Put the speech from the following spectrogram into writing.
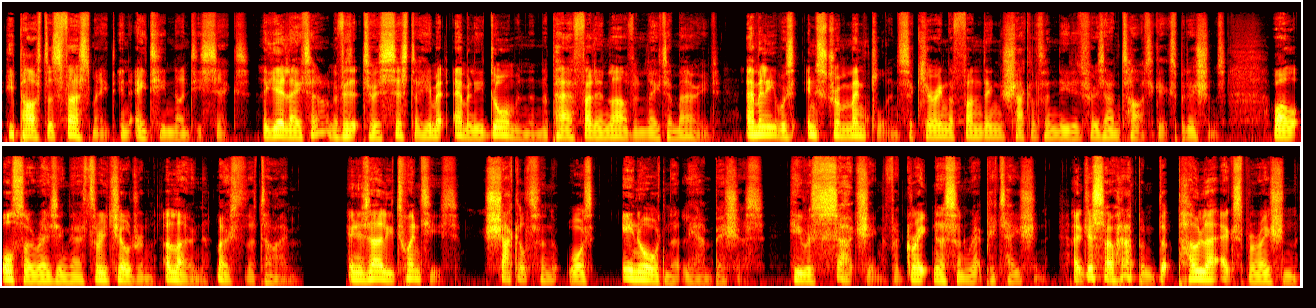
He passed as first mate in 1896. A year later, on a visit to his sister, he met Emily Dorman and the pair fell in love and later married. Emily was instrumental in securing the funding Shackleton needed for his Antarctic expeditions, while also raising their three children alone most of the time. In his early 20s, Shackleton was inordinately ambitious. He was searching for greatness and reputation. And it just so happened that polar exploration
